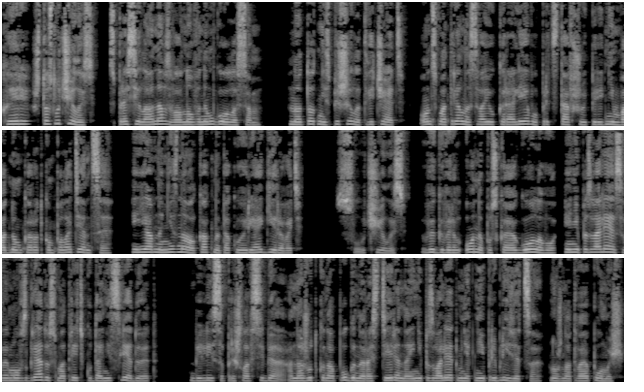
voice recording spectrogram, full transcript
«Кэрри, что случилось?» — спросила она взволнованным голосом. Но тот не спешил отвечать. Он смотрел на свою королеву, представшую перед ним в одном коротком полотенце, и явно не знал, как на такое реагировать. «Случилось», — выговорил он, опуская голову и не позволяя своему взгляду смотреть куда не следует. Белиса пришла в себя. Она жутко напугана, растеряна и не позволяет мне к ней приблизиться. Нужна твоя помощь.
